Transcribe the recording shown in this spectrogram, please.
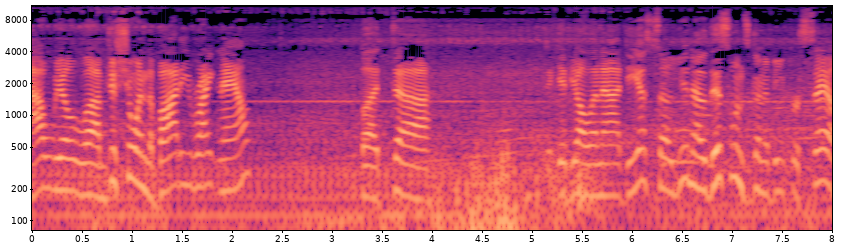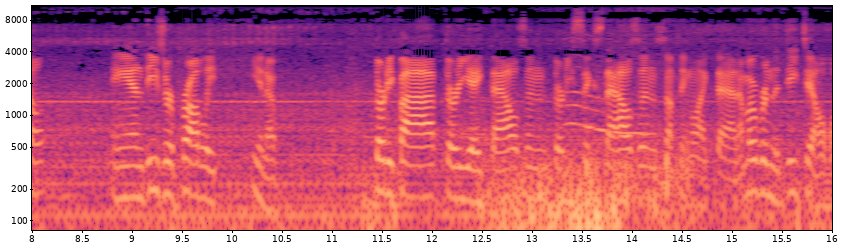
I will, I'm just showing the body right now. But uh, to give y'all an idea. So, you know, this one's going to be for sale. And these are probably, you know, 35, 38,000, 36,000, something like that. I'm over in the detail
